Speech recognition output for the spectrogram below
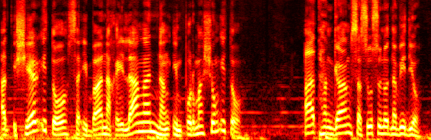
at i-share ito sa iba na kailangan ng impormasyong ito. At hanggang sa susunod na video.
